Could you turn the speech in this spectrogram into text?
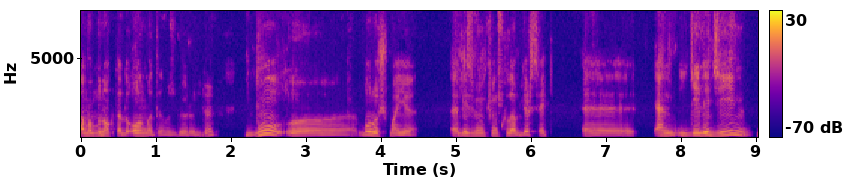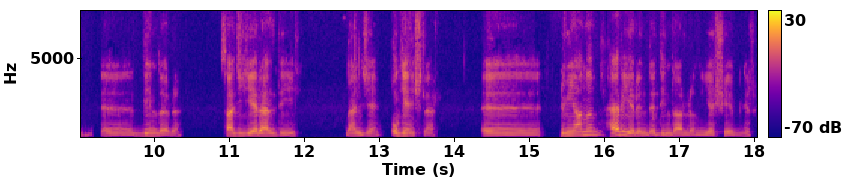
Ama bu noktada olmadığımız görüldü. Bu e, buluşmayı e, biz mümkün kılabilirsek e, yani geleceğin e, dindarı sadece yerel değil bence o gençler e, dünyanın her yerinde dindarlığını yaşayabilir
